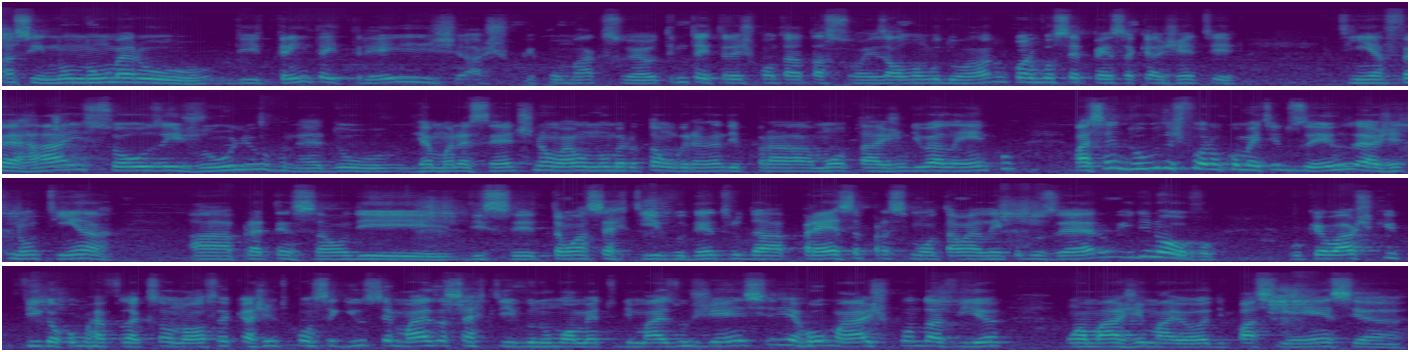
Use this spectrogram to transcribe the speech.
assim, num número de 33, acho que com o Maxwell, 33 contratações ao longo do ano. Quando você pensa que a gente tinha Ferraz, Souza e Júlio, né, do remanescente, não é um número tão grande para montagem de um elenco, mas sem dúvidas foram cometidos erros, a gente não tinha a pretensão de, de ser tão assertivo dentro da pressa para se montar um elenco do zero, e de novo, o que eu acho que fica como reflexão nossa é que a gente conseguiu ser mais assertivo no momento de mais urgência e errou mais quando havia uma margem maior de paciência,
